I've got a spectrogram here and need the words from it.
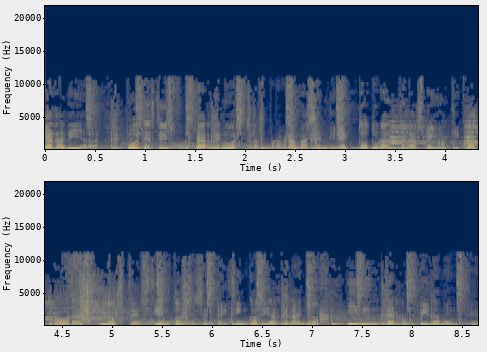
Cada día puedes disfrutar de nuestros programas en directo durante las 24 horas, los 365 días del año, ininterrumpidamente.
